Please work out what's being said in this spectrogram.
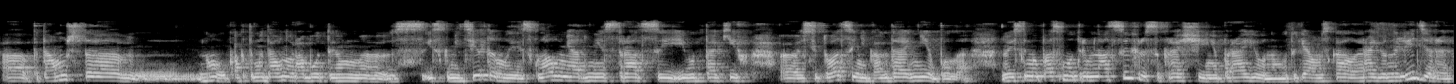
А, потому что ну, как-то мы давно работаем э, с, и с комитетом, и с главами администрации, и вот таких э, ситуаций никогда не было. Но если мы посмотрим на цифры сокращения по районам, вот я вам сказала, районы лидеры,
